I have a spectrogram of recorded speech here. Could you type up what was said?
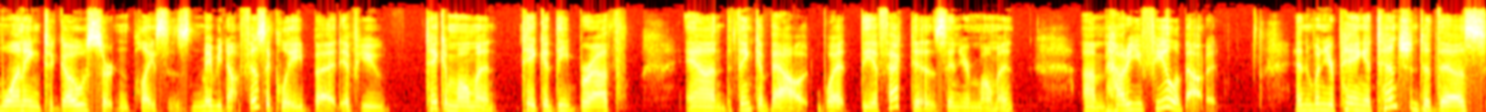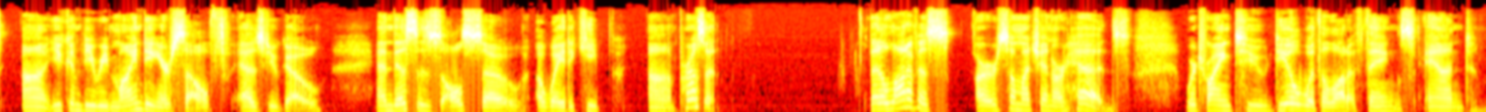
wanting to go certain places, maybe not physically, but if you take a moment, take a deep breath, and think about what the effect is in your moment, um, how do you feel about it? And when you're paying attention to this, uh, you can be reminding yourself as you go. And this is also a way to keep uh, present. But a lot of us are so much in our heads. We're trying to deal with a lot of things and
